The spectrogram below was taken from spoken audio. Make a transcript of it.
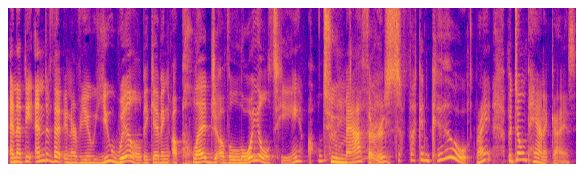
And at the end of that interview, you will be giving a pledge of loyalty oh to Mathers It's a fucking coup. right? But don't panic, guys.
